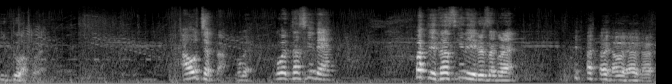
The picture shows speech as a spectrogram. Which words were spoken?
行くわ、これ。あ、落ちちゃった。ごめん。ごめん、助けて。待って、助けているさ、これ。やばいやばいやばい。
